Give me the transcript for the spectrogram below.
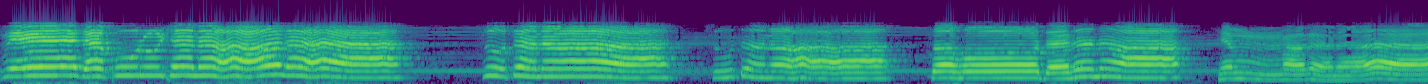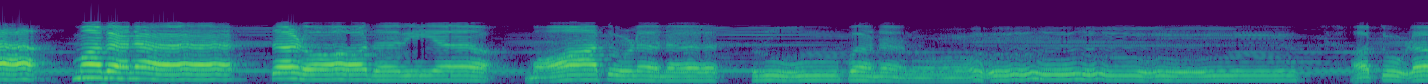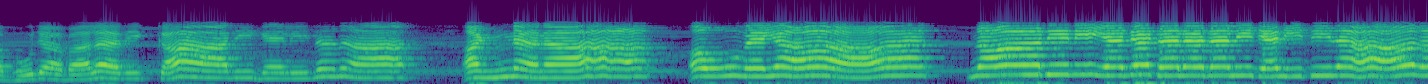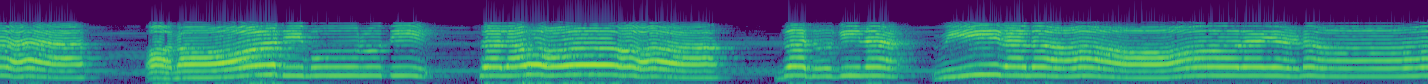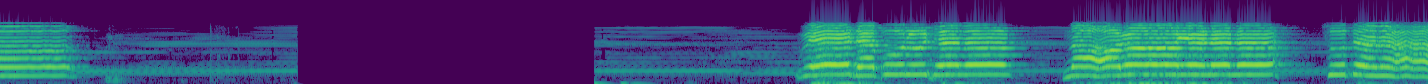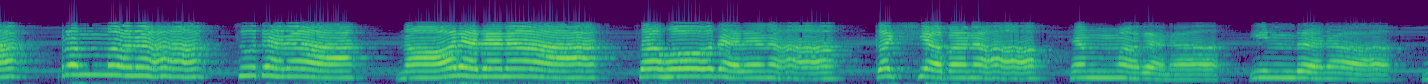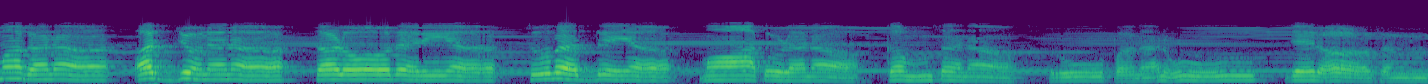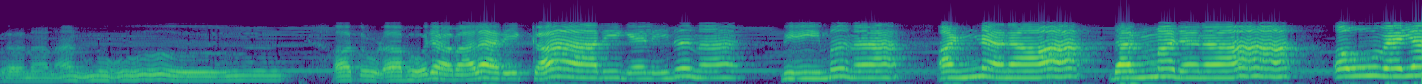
वेदपुरुषनाद सुतना सुतना सहोदरना सहोदना मगन तडोदरिय मातुळन रू ಅತುಳ ಭುಜ ಬಲದಿ ಕಾದಿಗೆಲಿದನ ಅಣ್ಣನ ಔವೆಯ ನಾದಿನಿಯ ಜಠರದಲ್ಲಿ ಜನಿಸಿದ ಅನಾದಿ वेदपुरुषन नारायणन सुतन ब्रह्मण सुतन नारदन सहोदरन कश्यपन हेम्मगन इन्द्रन मगन अर्जुनन तडोदर्या सुभद्रय मातुलन ಕಂಸನ ರೂಪನನು ಜರಾಸಂಧನನನ್ನು. ಅತುಳ ಭುಜ ಬಲದಿ ಗೆಲಿದನ ಭೀಮನ ಅಣ್ಣನ ಧರ್ಮಜನ ಔವೆಯ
